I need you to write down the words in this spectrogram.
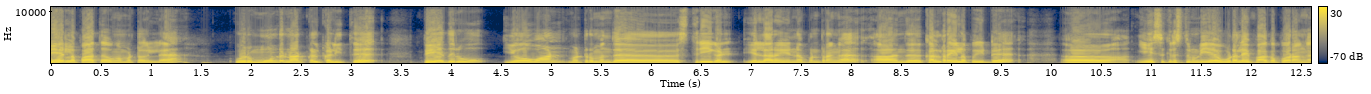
நேரில் பார்த்தவங்க மட்டும் இல்லை ஒரு மூன்று நாட்கள் கழித்து பேதரு யோவான் மற்றும் அந்த ஸ்திரீகள் எல்லாரும் என்ன பண்ணுறாங்க அந்த கல்லறையில் போயிட்டு இயேசு கிறிஸ்துனுடைய உடலை பார்க்க போகிறாங்க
